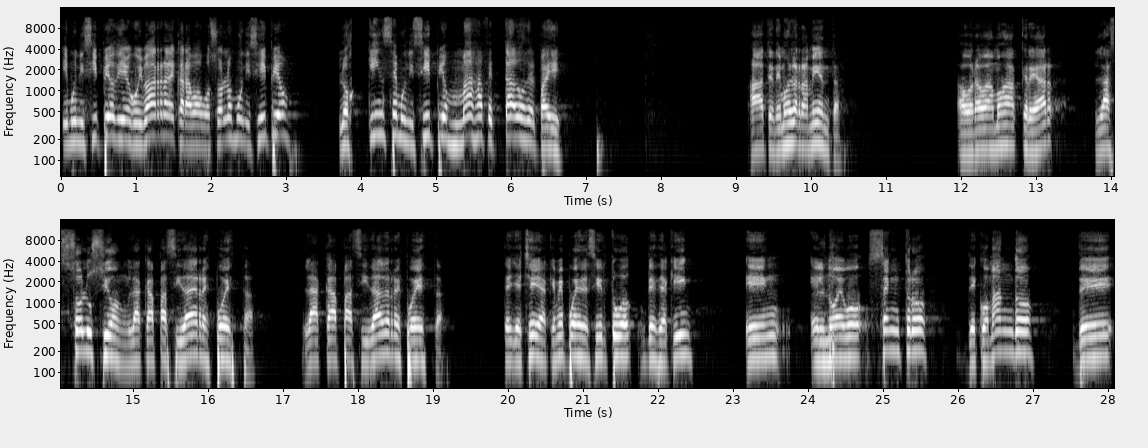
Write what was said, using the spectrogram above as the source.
y municipio Diego Ibarra de Carabobo. Son los municipios, los 15 municipios más afectados del país. Ah, tenemos la herramienta. Ahora vamos a crear la solución, la capacidad de respuesta. La capacidad de respuesta. Tellechea, ¿qué me puedes decir tú desde aquí en el nuevo centro de comando del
